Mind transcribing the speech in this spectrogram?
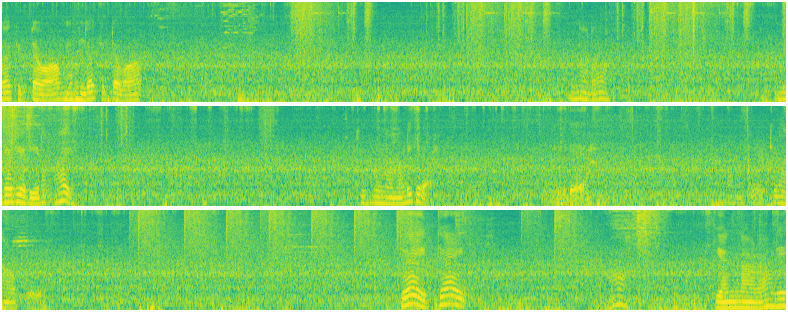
முடிஞ்சால் கிட்ட வா முடிஞ்சால் கிட்ட வா. என்னடா? இந்த அடி அடிக்கிறேன் ஹாய். இப்படி நான் நடிக்கிறேன் இது உனக்கு வைக்கிறேன் ஆப்பு. டேய் டேய். என்னடா டே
